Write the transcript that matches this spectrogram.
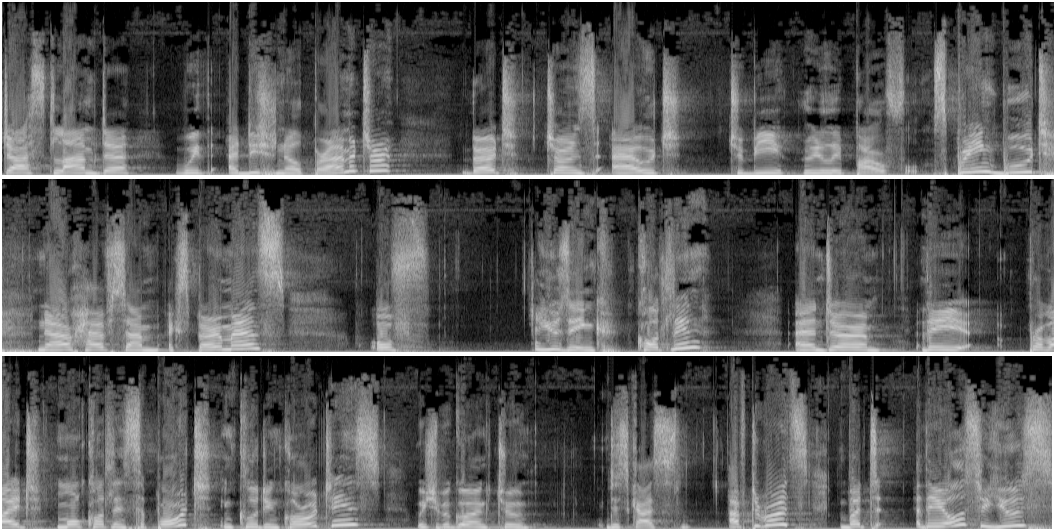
just lambda with additional parameter, but turns out to be really powerful. Spring Boot now have some experiments of using Kotlin, and um, they provide more Kotlin support, including coroutines, which we're going to discuss afterwards. But they also use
